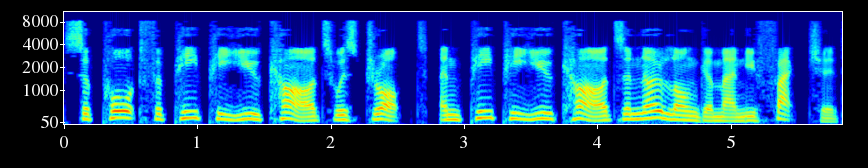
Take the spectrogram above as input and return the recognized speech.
support for PPU cards was dropped, and PPU cards are no longer manufactured.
